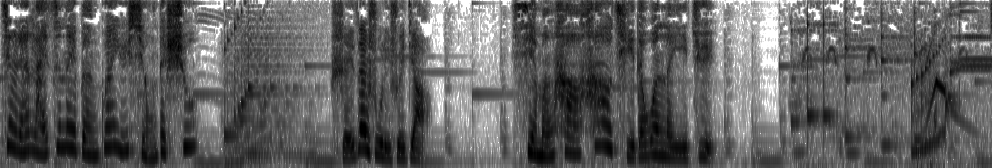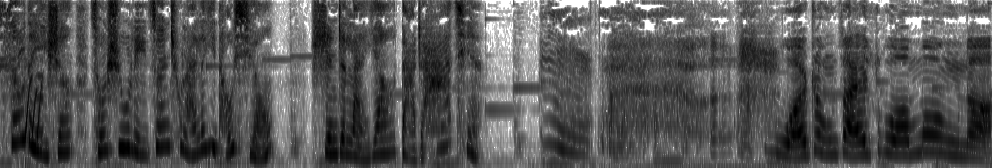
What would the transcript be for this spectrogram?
竟然来自那本关于熊的书。谁在书里睡觉？谢蒙浩好奇的问了一句。一声，从书里钻出来了一头熊，伸着懒腰，打着哈欠。我正在做梦呢，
